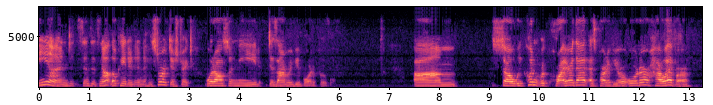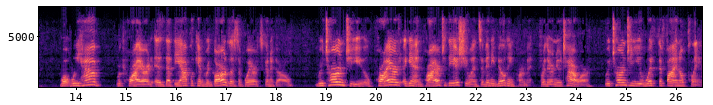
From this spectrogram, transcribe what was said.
and since it's not located in a historic district, would also need design review board approval. Um, so we couldn't require that as part of your order. However, what we have required is that the applicant, regardless of where it's going to go, return to you prior, again, prior to the issuance of any building permit for their new tower, return to you with the final plan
